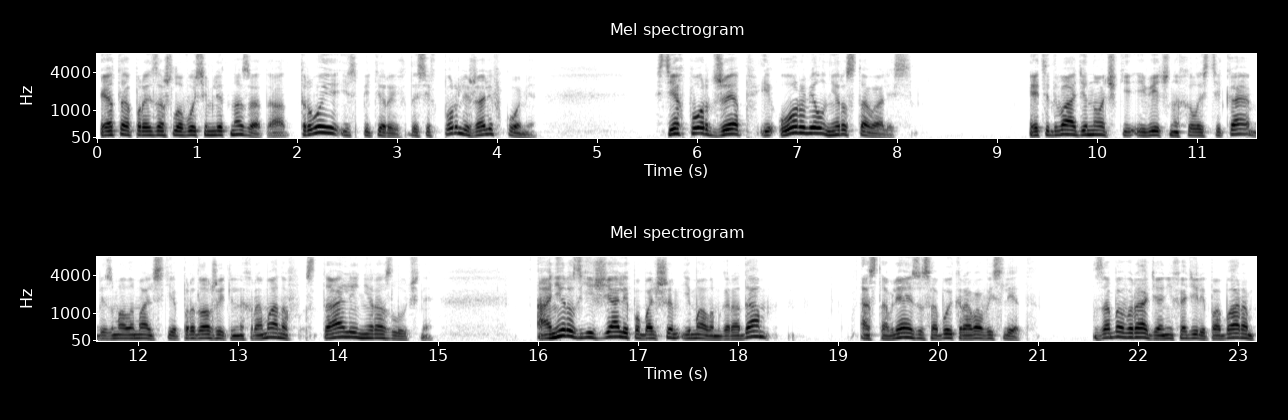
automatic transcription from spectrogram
Это произошло восемь лет назад, а трое из пятерых до сих пор лежали в коме. С тех пор Джеб и Орвилл не расставались. Эти два одиночки и вечно холостяка, без маломальски продолжительных романов, стали неразлучны. Они разъезжали по большим и малым городам, оставляя за собой кровавый след. Забавы ради они ходили по барам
